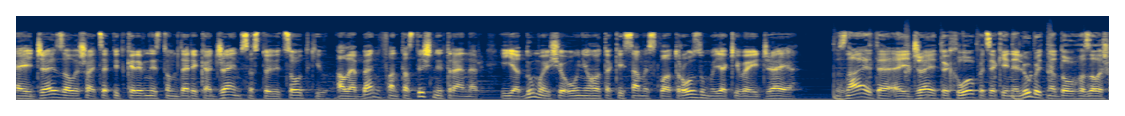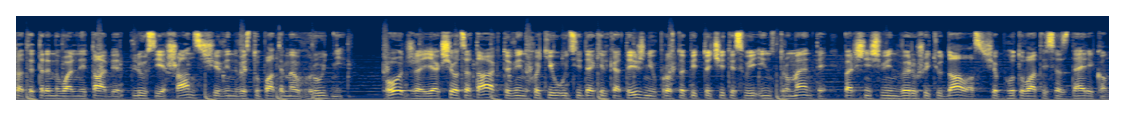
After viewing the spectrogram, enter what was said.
AJ залишається під керівництвом Деріка Джеймса 100%, але Бен фантастичний тренер, і я думаю, що у нього такий самий склад розуму, як і в AJ. Знаєте, AJ той хлопець, який не любить надовго залишати тренувальний табір, плюс є шанс, що він виступатиме в грудні. Отже, якщо це так, то він хотів у ці декілька тижнів просто підточити свої інструменти, перш ніж він вирушить у Даллас, щоб готуватися з Деріком.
